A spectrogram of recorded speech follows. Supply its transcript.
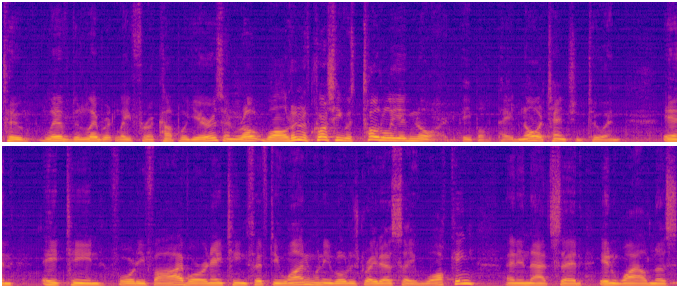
to live deliberately for a couple years and wrote Walden. Of course, he was totally ignored. People paid no attention to him in 1845 or in 1851 when he wrote his great essay, Walking, and in that said, In wildness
